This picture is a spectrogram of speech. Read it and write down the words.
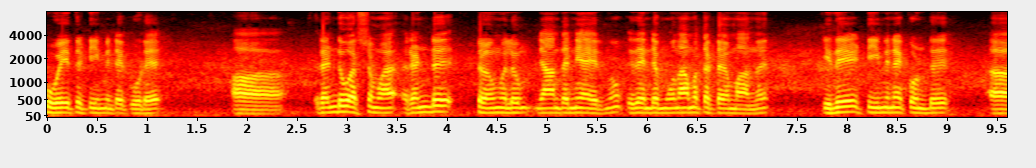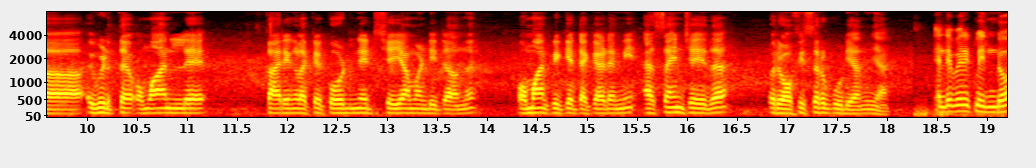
കുവൈത്ത് ടീമിന്റെ കൂടെ രണ്ട് വർഷം രണ്ട് ടേമിലും ഞാൻ തന്നെയായിരുന്നു. ഇതെന്റെ മൂന്നാമത്തെ ടേമാണ് ഇതേ ടീമിനെ കൊണ്ട് ഇവിടുത്തെ ഒമാനിലെ കാര്യങ്ങളൊക്കെ കോർഡിനേറ്റ് ചെയ്യാൻ വേണ്ടിയിട്ടാണ് ഒമാൻ ക്രിക്കറ്റ് അക്കാഡമി അസൈൻ ചെയ്ത ഒരു ഓഫീസർ കൂടിയാണ് ഞാൻ. എന്റെ പേര് ക്ലിൻഡോ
